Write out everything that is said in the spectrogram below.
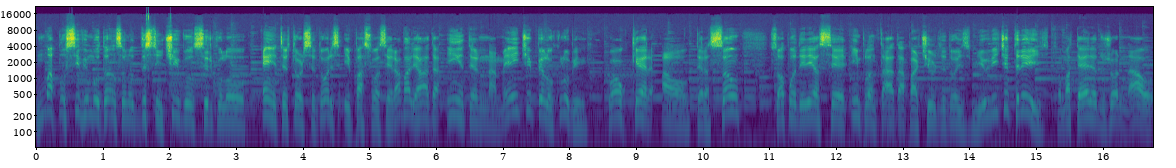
Uma possível mudança no distintivo circulou entre torcedores e passou a ser avaliada internamente pelo clube. Qualquer alteração só poderia ser implantada a partir de 2023. Sua matéria do jornal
